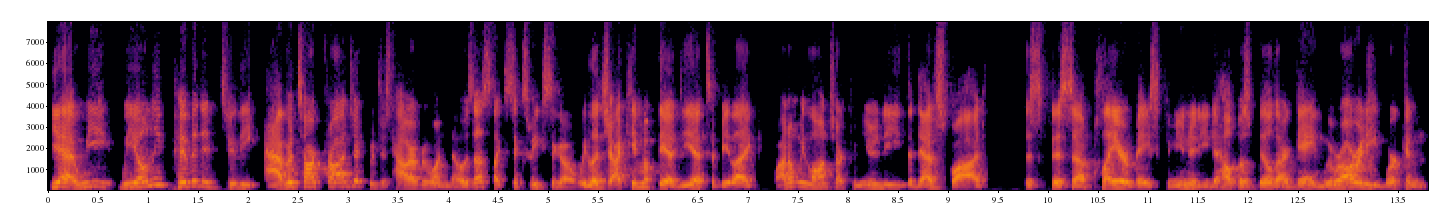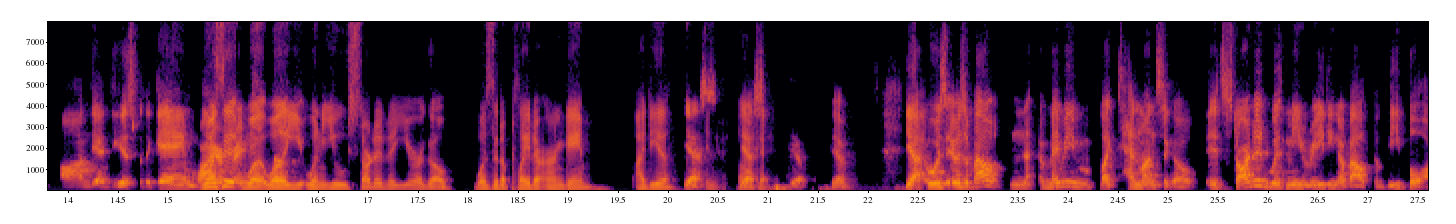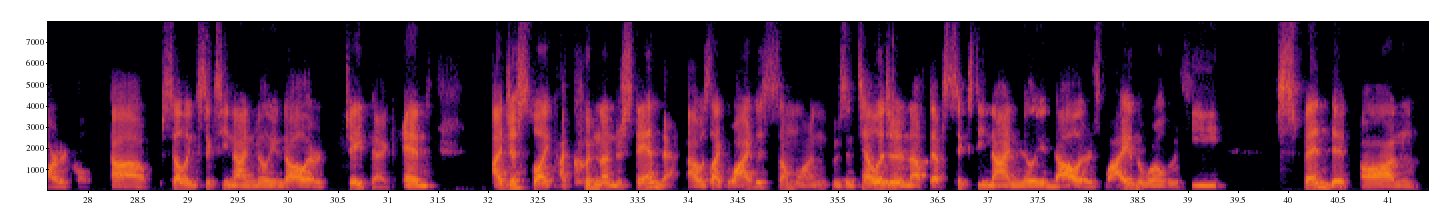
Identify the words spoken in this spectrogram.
Yeah, we we only pivoted to the Avatar project, which is how everyone knows us, like six weeks ago. We literally I came up the idea to be like, why don't we launch our community, the Dev Squad, this this uh, player based community to help us build our game. We were already working on the ideas for the game. Was it well, well you, when you started a year ago? Was it a play to earn game idea? Yes. Oh, yes. Okay. Yep. Yep. Yeah, it was. It was about maybe like ten months ago. It started with me reading about the Beeple article, uh, selling sixty nine million dollar JPEG, and I just like I couldn't understand that. I was like, why does someone who's intelligent enough to have sixty nine million dollars? Why in the world would he spend it on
